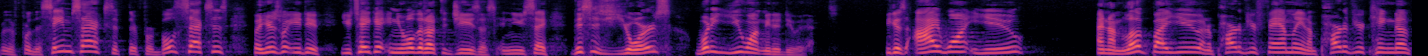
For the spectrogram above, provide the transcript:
they're for the same sex, if they're for both sexes, but here's what you do you take it and you hold it out to Jesus and you say, This is yours. What do you want me to do with it? Because I want you, and I'm loved by you, and a part of your family, and I'm part of your kingdom,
